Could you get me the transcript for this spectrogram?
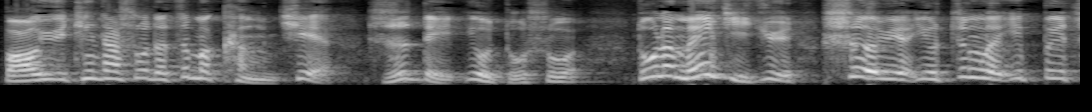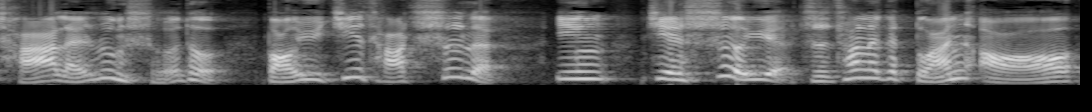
宝玉听他说的这么恳切，只得又读书。读了没几句，麝月又斟了一杯茶来润舌头。宝玉接茶吃了，因见麝月只穿了个短袄，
